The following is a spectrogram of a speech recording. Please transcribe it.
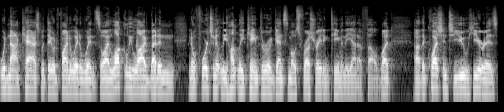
would not cash, but they would find a way to win. So I luckily live bet, and you know, fortunately, Huntley came through against the most frustrating team in the NFL. But uh, the question to you here is,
